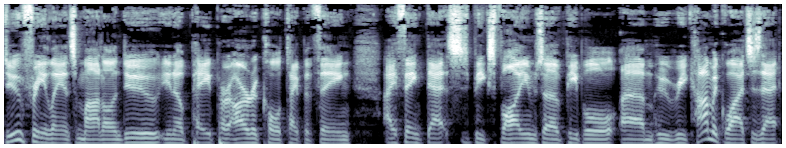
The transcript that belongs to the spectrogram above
do freelance model and do, you know, pay per article type of thing. I think that speaks volumes of people um, who read Comic Watch is that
